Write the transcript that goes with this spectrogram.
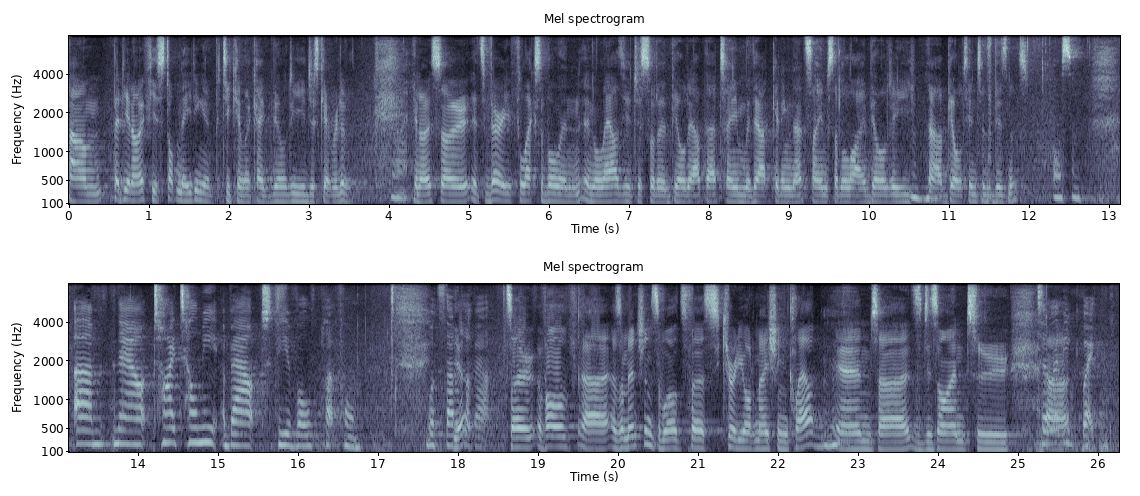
Um, but you know, if you stop needing a particular capability, you just get rid of it. Right. You know, so it's very flexible and, and allows you to sort of build out that team without getting that same sort of liability uh, built into the business. Awesome. Um, now, Ty, tell me about the Evolve platform. What's that all about? So Evolve, uh, as I mentioned, is the world's first security automation cloud, and uh, it's designed to. So uh, let me wait.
